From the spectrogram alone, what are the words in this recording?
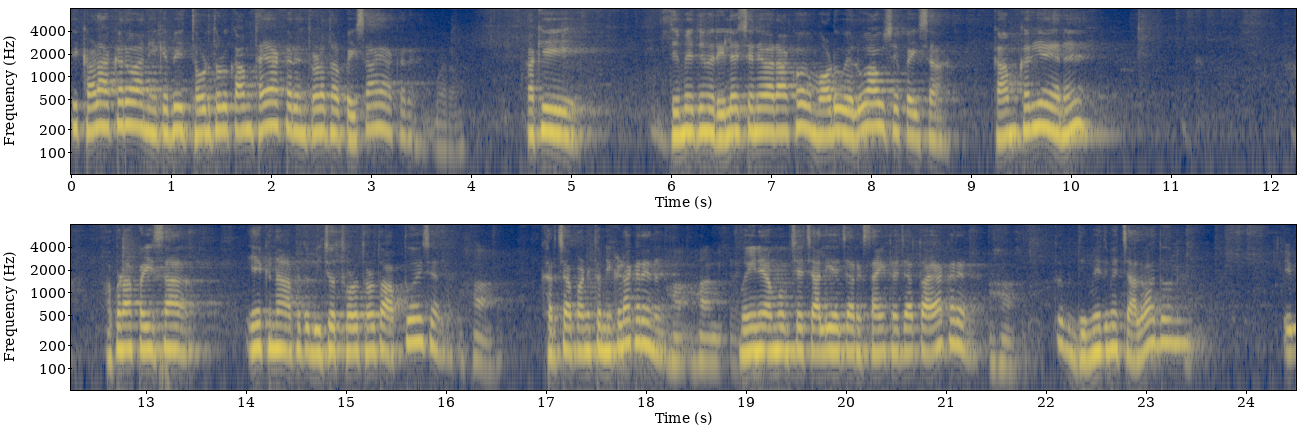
એ કળા કરવાની કે ભાઈ થોડું થોડું કામ થયા કરે ને થોડા થોડા પૈસા આવ્યા કરે. બાકી ધીમે ધીમે રિલેશન એવા રાખો કે મોડું વહેલું આવશે પૈસા. કામ કરીએ એને આપણા પૈસા એક ના આપે તો બીજો થોડો થોડો તો આપતો હોય છે ને. હા. ખર્ચા પાણી તો નીકળ્યા કરે ને. હા હા મહિને અમુક છે ચાલીસ હજાર સાઠ હજાર તો આયા કરે ને. હા. તો ધીમે ધીમે ચાલવા દો ને. એમ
